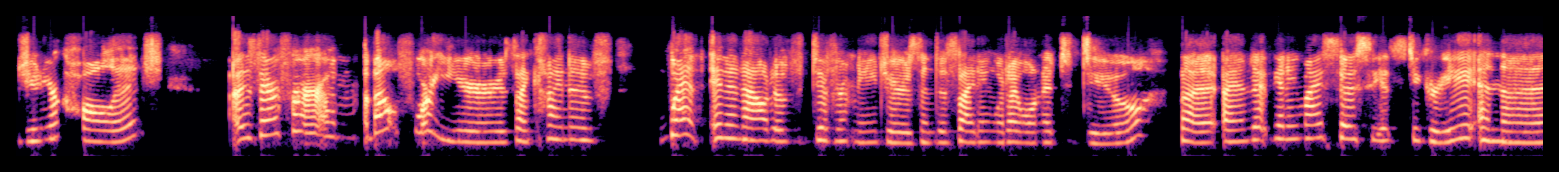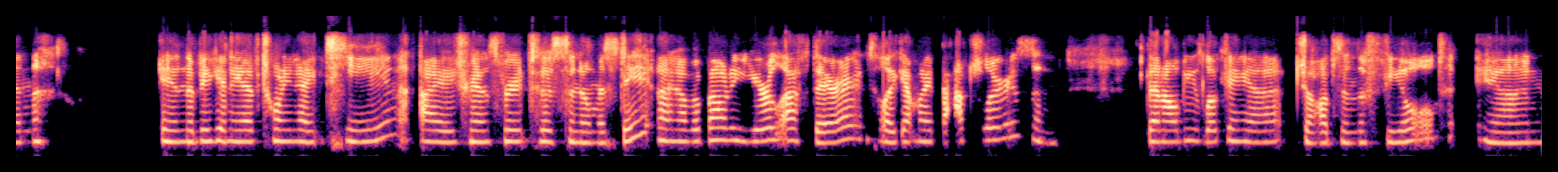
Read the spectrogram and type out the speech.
junior college. I was there for um, about four years. I kind of went in and out of different majors and deciding what I wanted to do. But I ended up getting my associate's degree. And then in the beginning of 2019, I transferred to Sonoma State. And I have about a year left there until I get my bachelor's. And then I'll be looking at jobs in the field. And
